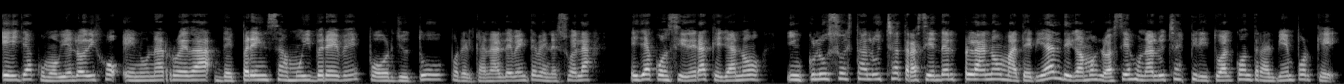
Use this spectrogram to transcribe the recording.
ella, como bien lo dijo en una rueda de prensa muy breve por YouTube, por el canal de 20 Venezuela, ella considera que ya no, incluso esta lucha trasciende el plano material, digámoslo así, es una lucha espiritual contra el bien porque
